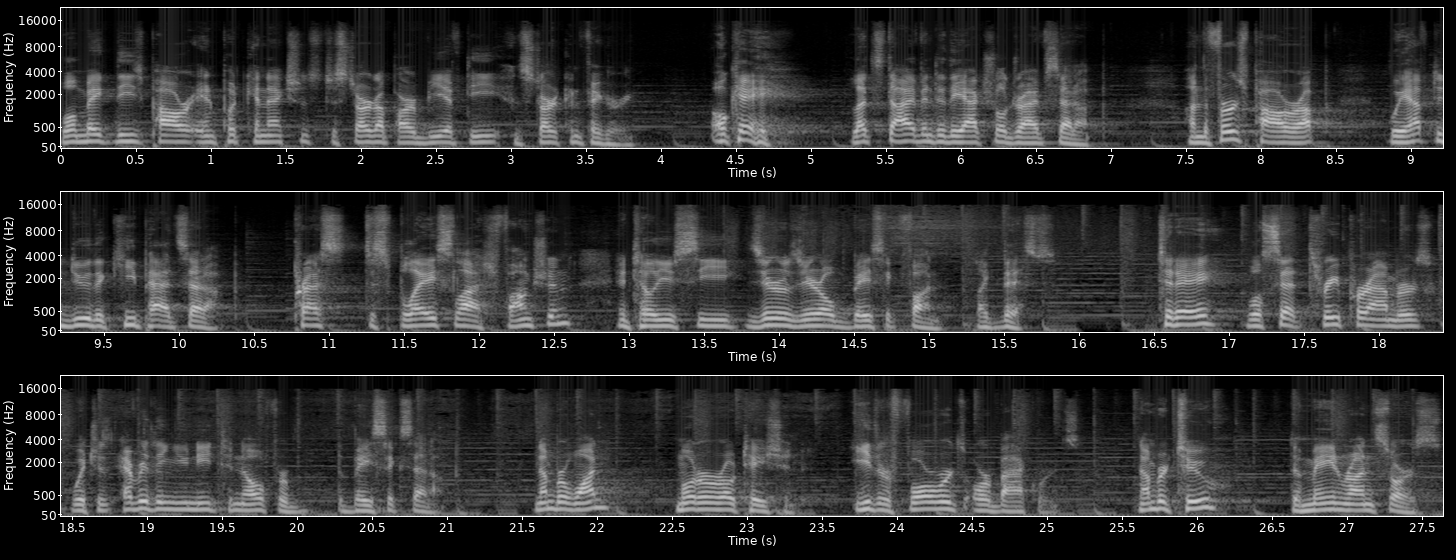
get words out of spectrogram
We'll make these power input connections to start up our VFD and start configuring. Okay, let's dive into the actual drive setup. On the first power up, we have to do the keypad setup. Press display slash function until you see 00 basic fun, like this. Today, we'll set three parameters, which is everything you need to know for the basic setup. Number one, motor rotation, either forwards or backwards. Number two, the main run source,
